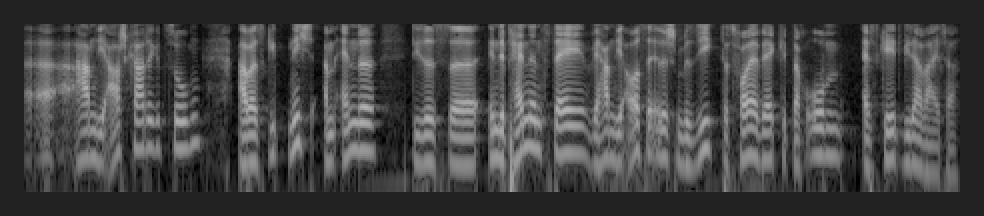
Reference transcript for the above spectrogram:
äh, haben die Arschkarte gezogen, aber es gibt nicht am Ende dieses äh, Independence Day, wir haben die Außerirdischen besiegt, das Feuerwerk geht nach oben, es geht wieder weiter.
